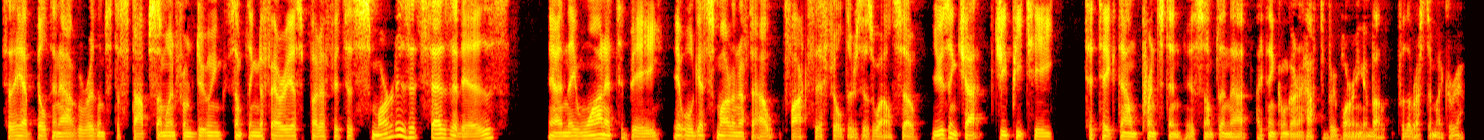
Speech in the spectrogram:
So they have built in algorithms to stop someone from doing something nefarious. But if it's as smart as it says it is, and they want it to be, it will get smart enough to outfox their filters as well. So using Chat GPT to take down Princeton is something that I think I'm going to have to be worrying about for the rest of my career.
